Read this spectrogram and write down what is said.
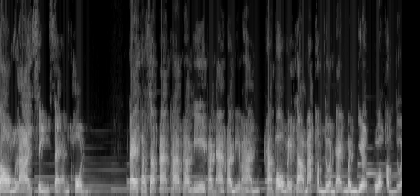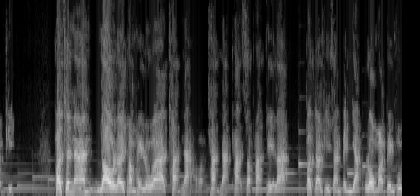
สองล้านสี่แสนคน แต่พระสกทาคามีพระนาคามิพานข้าพระองค์ไม่สามารถคำนวณได้มันเยอะกว่าคำนวณผิด เพราะฉะนั้นเราเลยทำให้รู้ว่าชนะชนะพระสภเถระพระเจ้าพิสารเป็นยักษ์ลงมาเป็นผู้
